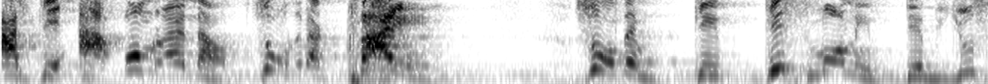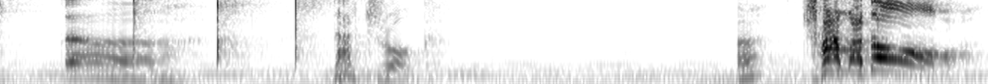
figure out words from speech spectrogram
As they are home right now, some of them are crying. Some of them, they, this morning, they've used uh, that drug. Huh? Tramadol.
